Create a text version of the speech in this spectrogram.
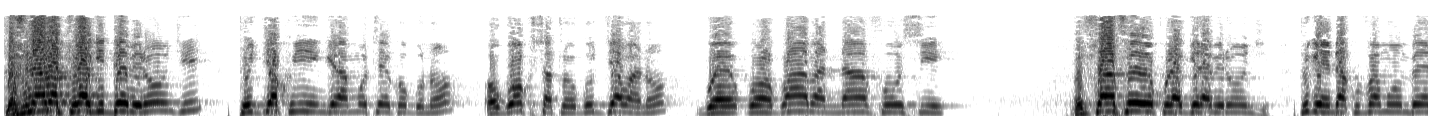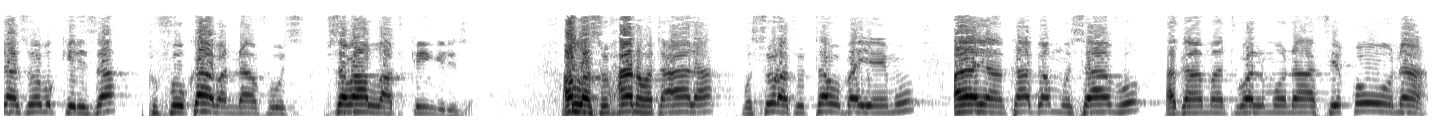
bwe tunaaba tulagidde ebirungi tujja kuyingira mu muteeko guno ogwokusatu ogujja wano gw'abannanfuusi bwe tutafeeyo okulagira birungi tugenda kuva mu mbeera z'obukkiriza tufuuke abannanfuusi. Tusaba allah atukingiriza allah subhanahu wataala mu suratu tauba yemu aya nkaaga mu musanvu agamba nti walmunafiquuna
